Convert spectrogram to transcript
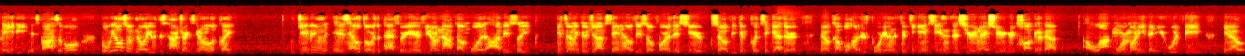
maybe it's possible, but we also have no idea what this contract is going to look like given his health over the past three years. You know, knock on wood, obviously he's done a good job staying healthy so far this year. So if he could put together, you know, a couple 140, 150 game seasons this year and next year, you're talking about a lot more money than you would be, you know,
